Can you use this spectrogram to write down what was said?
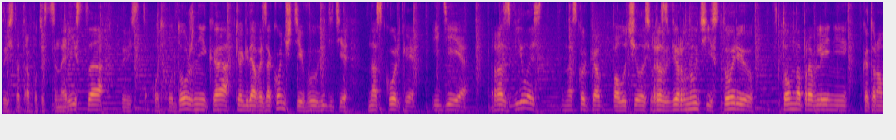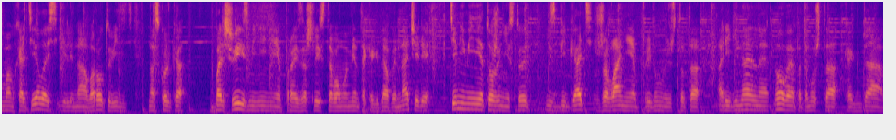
зависит от работы сценариста, зависит от художника. Когда вы закончите, вы увидите, насколько идея развилась, насколько получилось развернуть историю в том направлении, в котором вам хотелось, или наоборот увидеть, насколько большие изменения произошли с того момента, когда вы начали. Тем не менее, тоже не стоит избегать желания придумывать что-то оригинальное, новое, потому что когда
